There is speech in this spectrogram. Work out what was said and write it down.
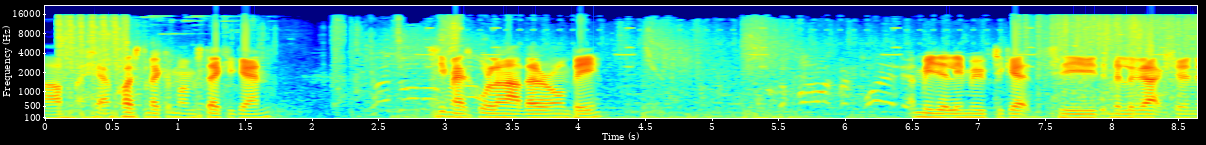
Um, I'm close to making my mistake again. Teammates calling out there on B. Immediately move to get to the middle of the action.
